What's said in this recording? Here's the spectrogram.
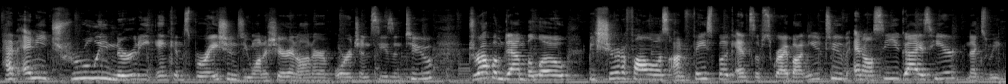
Have any truly nerdy ink inspirations you want to share in honor of Origin Season 2? Drop them down below. Be sure to follow us on Facebook and subscribe on YouTube, and I'll see you guys here next week.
